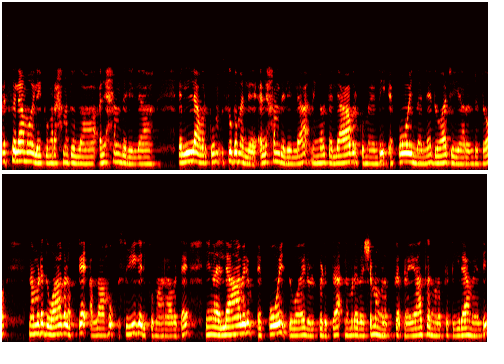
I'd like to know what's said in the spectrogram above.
അസ്സലാമു അലൈക്കും വറഹമത്തുള്ള. അലഹമില്ല എല്ലാവർക്കും സുഖമല്ലേ? അലഹമില്ല നിങ്ങൾക്ക് എല്ലാവർക്കും വേണ്ടി എപ്പോഴും തന്നെ ദുവാ ചെയ്യാറുണ്ട് കേട്ടോ നമ്മുടെ ദുവാകളൊക്കെ അള്ളാഹു സ്വീകരിക്കുമാറാവട്ടെ. നിങ്ങളെല്ലാവരും എപ്പോഴും ദുവായിൽ ഉൾപ്പെടുത്തുക. നമ്മുടെ വിഷമങ്ങളൊക്കെ പ്രയാസങ്ങളൊക്കെ തീരാൻ വേണ്ടി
